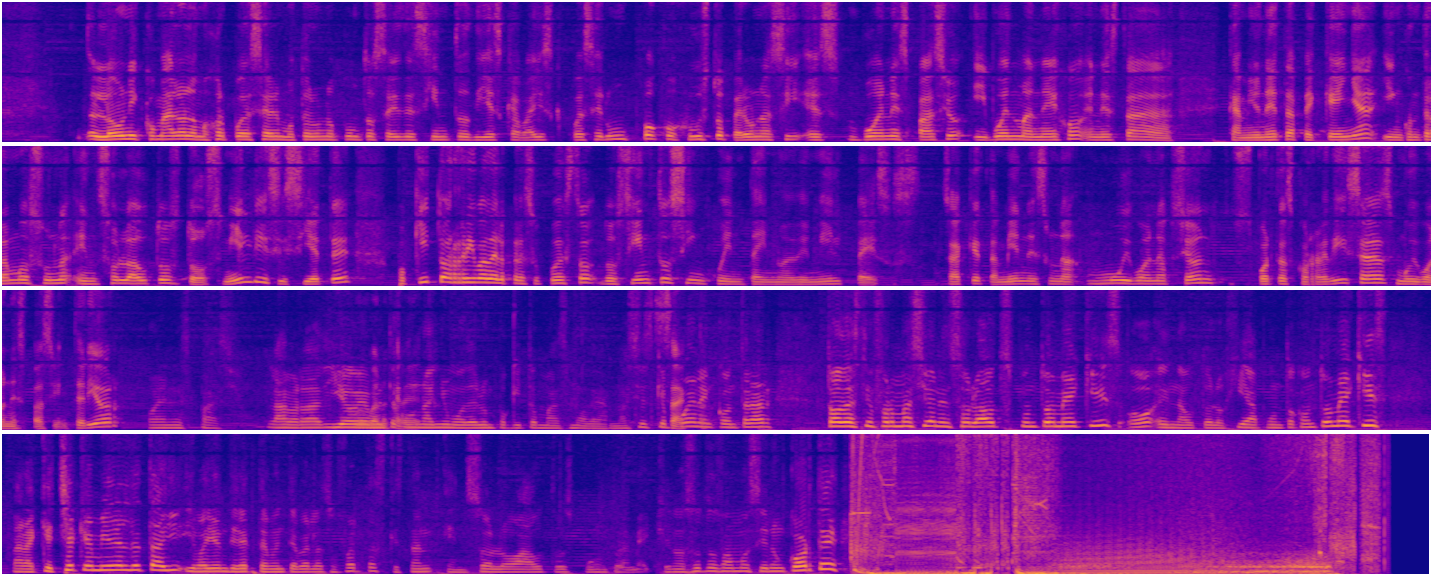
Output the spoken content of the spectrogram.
Lo único malo a lo mejor puede ser el motor 1.6 de 110 caballos, que puede ser un poco justo, pero aún así es buen espacio y buen manejo en esta camioneta pequeña y encontramos una en Solo Autos 2017, poquito arriba del presupuesto, 259 mil pesos. O sea que también es una muy buena opción, sus puertas corredizas, muy buen espacio interior. Buen espacio. La verdad, y obviamente con un año modelo un poquito más moderno. Así es que pueden encontrar toda esta información en soloautos.mx o en autología.com.mx para que chequen bien el detalle y vayan directamente a ver las ofertas que están en soloautos.mx. Nosotros vamos a ir a un corte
